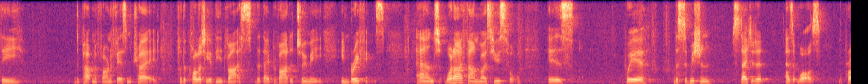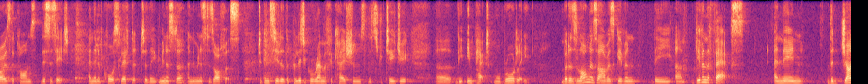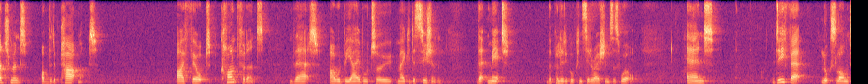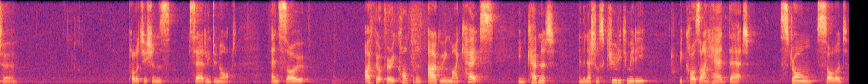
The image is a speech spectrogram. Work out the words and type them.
the Department of Foreign Affairs and Trade for the quality of the advice that they provided to me in briefings. And what I found most useful is where the submission stated it as it was the pros, the cons, this is it. And then, of course, left it to the Minister and the Minister's office to consider the political ramifications, the strategic, uh, the impact more broadly. But as long as I was given the, um, given the facts and then the judgment of the department, I felt confident that I would be able to make a decision that met the political considerations as well. And DFAT looks long term. Politicians sadly do not. And so I felt very confident arguing my case in Cabinet, in the National Security Committee because I had that strong, solid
